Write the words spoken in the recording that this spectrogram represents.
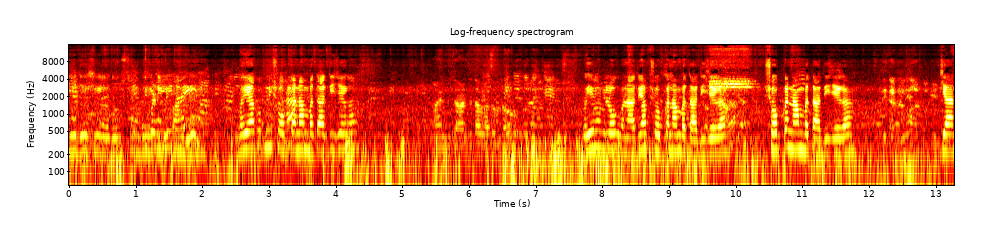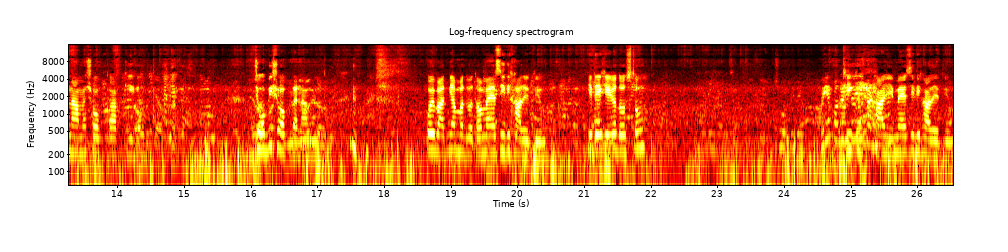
ये देखिएगा दोस्तों, भैया आप अपनी शॉप का नाम बता दीजिएगा। भैया मैं ब्लॉग बनाती हूँ। आप शॉप का नाम बता दीजिएगा। शॉप का नाम बता दीजिएगा। क्या नाम है शॉप का आपकी का? जो भी शॉप का नाम है। कोई बात नहीं आप मत बताओ मैं ऐसे ही दिखा देती हूँ। ये देखिएगा दोस्तों। ठीक है। हाँ जी मैं ऐसे ही दिखा देती हूँ।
